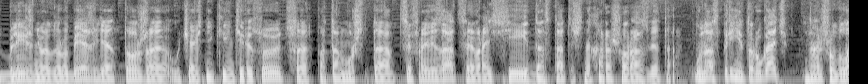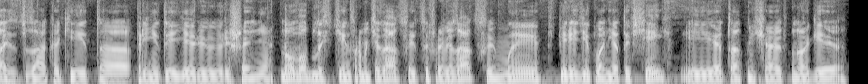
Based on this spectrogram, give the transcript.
ближнего зарубежья тоже участники интересуются, потому что цифровизация в России достаточно хорошо развита. У нас принято ругать нашу власть за какие-то принятые ею решения, но в области информатизации и цифровизации мы впереди планеты всей, и это отмечают многие,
